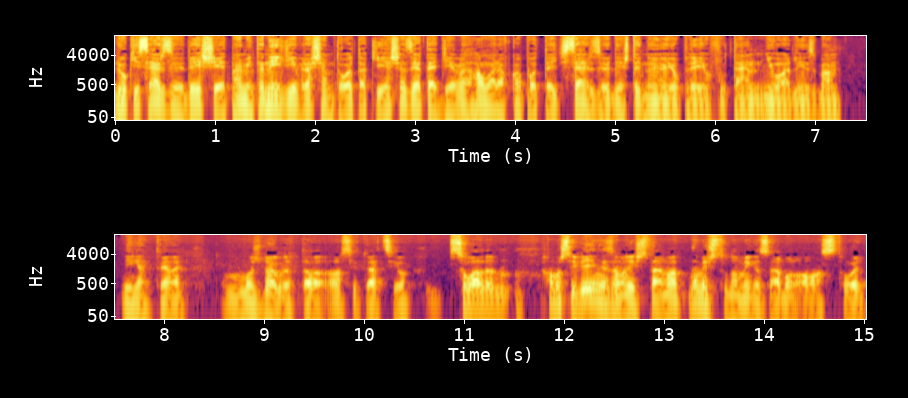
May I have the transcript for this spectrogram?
rookie szerződését, már mint a négy évre sem tolta ki, és ezért egy évvel hamarabb kapott egy szerződést egy nagyon jó playoff után New Orleansban. Igen, tényleg most beugrott a, a szituáció. Szóval, ha most így végignézem a listámat, nem is tudom igazából azt, hogy,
